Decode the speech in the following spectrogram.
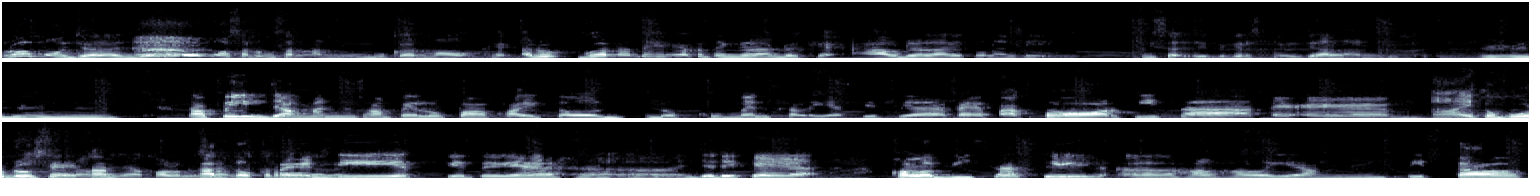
lo mau jalan-jalan, lo mau seneng-seneng, bukan mau kayak, aduh, gue nanti ini ketinggalan. Udah kayak, ah udahlah itu nanti bisa dipikir sambil jalan gitu. Mhm. Tapi jangan sampai lupa vital dokumen kali ya sis ya kayak paspor, visa, ATM, Nah itu bodoh sih Kayak namanya kalau misalnya kartu kredit gitu ya. Heeh. Jadi kayak kalau bisa sih eh, hal-hal yang vital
